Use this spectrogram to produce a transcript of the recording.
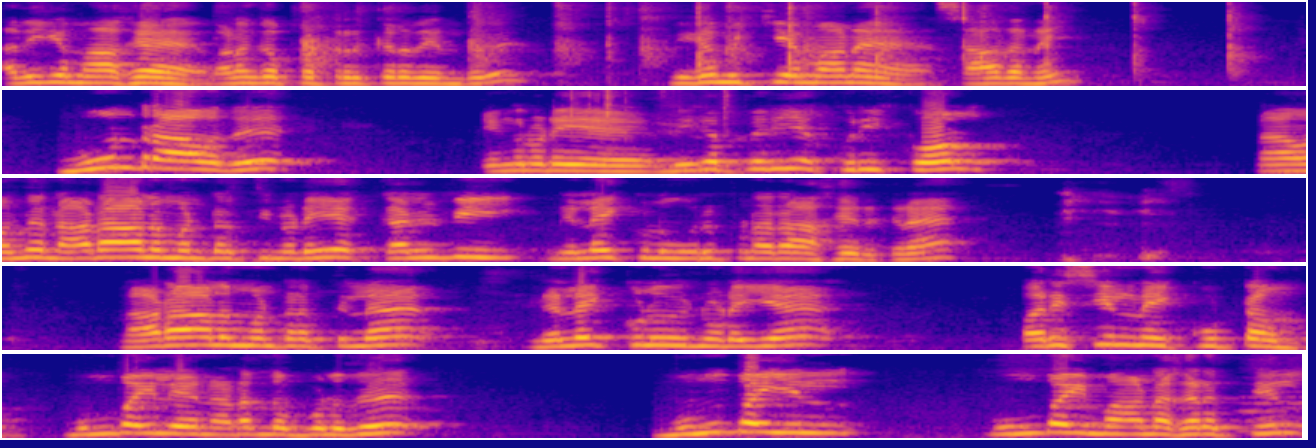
அதிகமாக வழங்கப்பட்டிருக்கிறது என்பது மிக முக்கியமான சாதனை. மூன்றாவது எங்களுடைய மிகப்பெரிய குறிக்கோள் நான் வந்து நாடாளுமன்றத்தினுடைய கல்வி நிலைக்குழு உறுப்பினராக இருக்கிறேன். நாடாளுமன்றத்தில் நிலைக்குழுவினுடைய பரிசீலனை கூட்டம் மும்பையிலே நடந்த பொழுது மும்பையில் மும்பை மாநகரத்தில்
